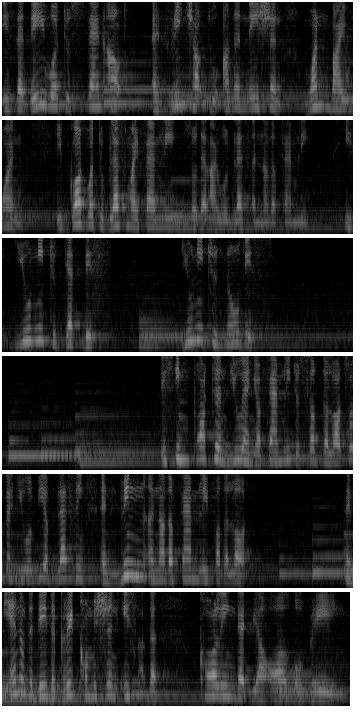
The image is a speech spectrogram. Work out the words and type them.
is that they were to stand out and reach out to other nation one by one. If God were to bless my family so that I will bless another family. If you need to get this, you need to know this. It's important you and your family to serve the Lord so that you will be a blessing and win another family for the Lord. At the end of the day, the Great Commission is the calling that we are all obeying.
